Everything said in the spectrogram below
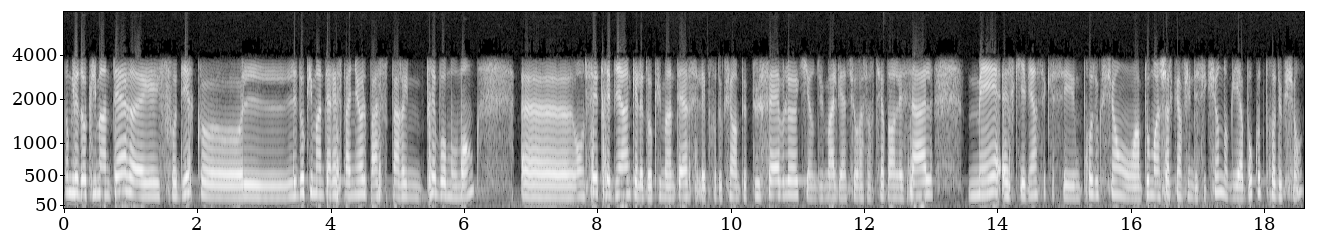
Donc les documentaires, euh, il faut dire que les documentaires espagnols passent par un très beau moment. Euh, on sait très bien que les documentaires, c'est les productions un peu plus faibles, qui ont du mal bien sûr à sortir dans les salles. Mais euh, ce qui est bien, c'est que c'est une production un peu moins chère qu'un film de fiction. Donc il y a beaucoup de productions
